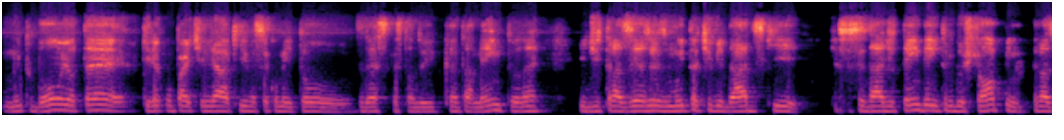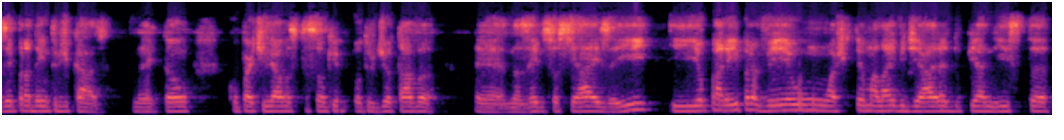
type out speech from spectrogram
Muito bom, eu até queria compartilhar aqui, você comentou dessa questão do encantamento, né? E de trazer, às vezes, muitas atividades que, que a sociedade tem dentro do shopping, trazer para dentro de casa, né? Então, compartilhar uma situação que outro dia eu estava é, nas redes sociais aí e eu parei para ver um, acho que tem uma live diária do pianista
